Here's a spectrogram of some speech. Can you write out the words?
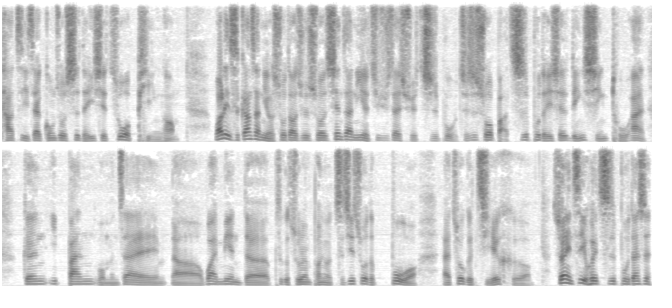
他自己在工作室的一些作品哈、瓦里斯，刚才你有说到，就是说现在你也继续在学织布，只是说把织布的一些菱形图案跟一般我们在呃外面的这个族人朋友直接做的布哦，来做个结合。虽然你自己会织布，但是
